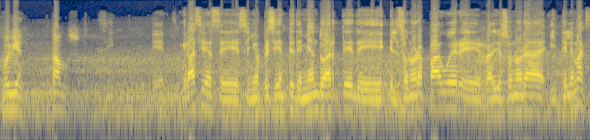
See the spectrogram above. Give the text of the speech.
Muy bien, vamos. Eh, gracias, eh, señor presidente. Demián Duarte de El Sonora Power, eh, Radio Sonora y Telemax.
